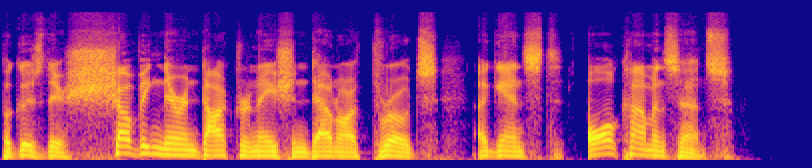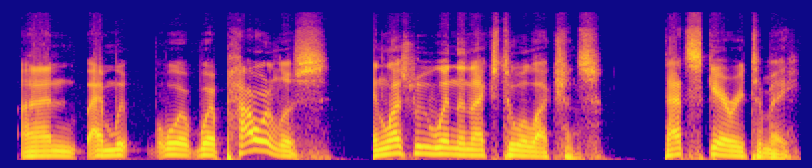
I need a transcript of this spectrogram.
because they're shoving their indoctrination down our throats against all common sense. And and we, we're, we're powerless unless we win the next two elections. That's scary to me.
